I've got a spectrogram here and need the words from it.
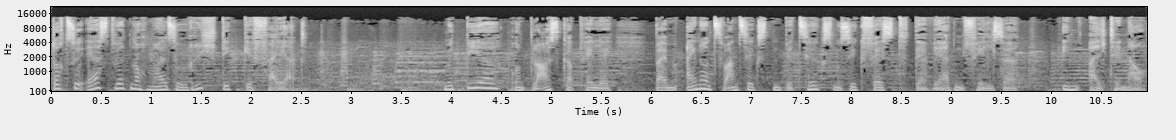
doch zuerst wird noch mal so richtig gefeiert. Mit Bier und Blaskapelle beim 21. Bezirksmusikfest der Werdenfelser in Altenau.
